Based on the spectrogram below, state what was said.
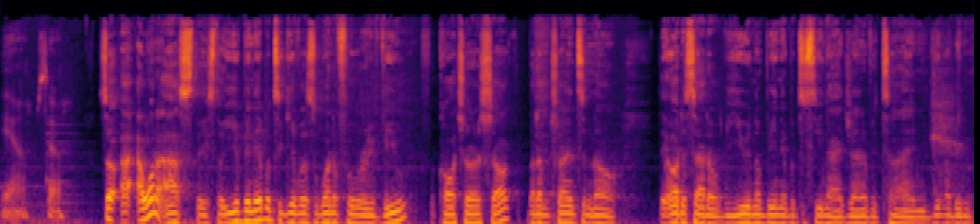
Yeah, so. So I, I want to ask this though. You've been able to give us a wonderful review for Cultural Shock, but I'm trying to know the other side of you not being able to see Nigeria every time, you not being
